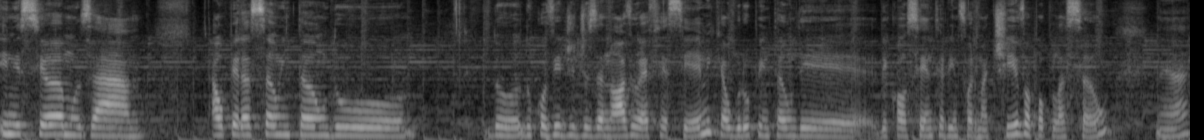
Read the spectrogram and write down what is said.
Iniciamos a, a operação então do do, do Covid-19, o FSM, que é o grupo então de, de call center informativo à população. Né?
